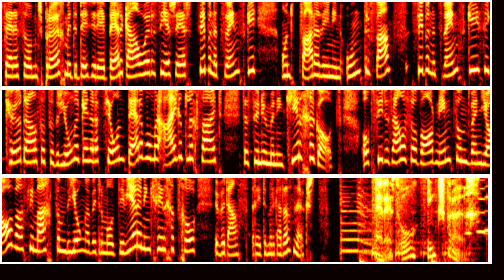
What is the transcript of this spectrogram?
Zuerst so im Gespräch mit der Desiree Bergauer. Sie ist erst 27 und Pfarrerin in Unterfatz. 27, sie gehört also zu der jungen Generation, der, wo man eigentlich sagt, dass sie nicht mehr in die Kirche geht. Ob sie das auch so wahrnimmt und wenn ja, was sie macht, um die Jungen wieder motivieren, in die Kirche zu kommen, über das reden wir gerade als nächstes. RSO im Gespräch.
